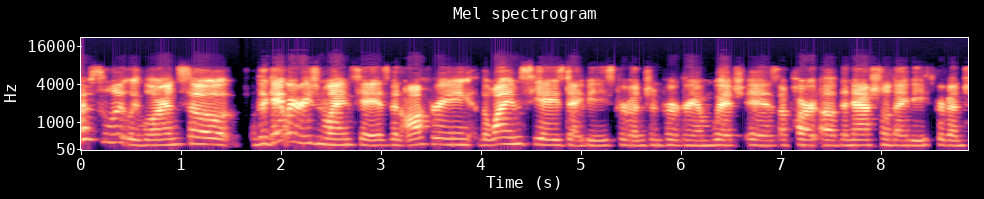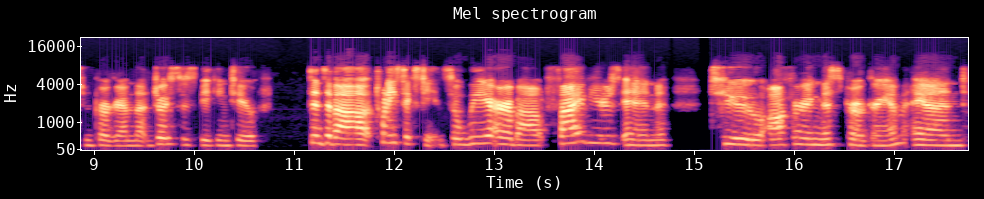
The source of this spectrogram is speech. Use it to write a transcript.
Absolutely, Lauren. So the Gateway Region YMCA has been offering the YMCA's Diabetes Prevention Program, which is a part of the National Diabetes Prevention Program that Joyce was speaking to, since about 2016. So we are about five years in to offering this program. And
